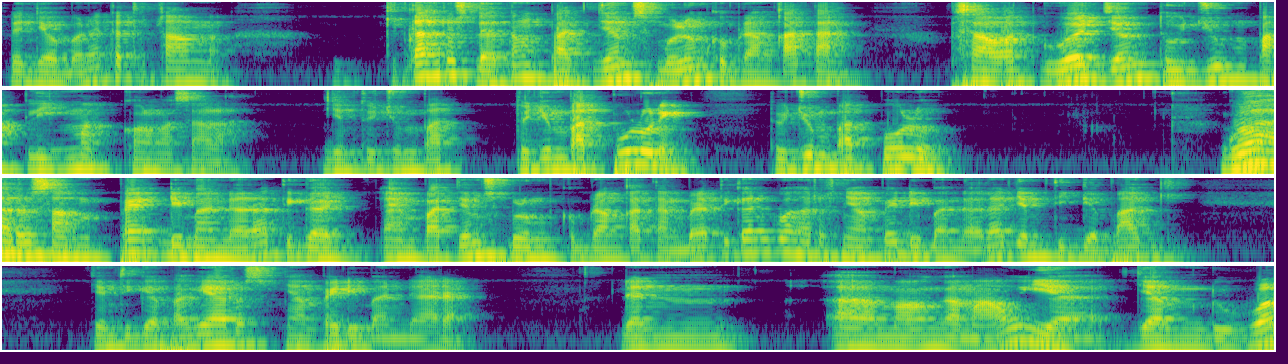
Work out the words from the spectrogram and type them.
dan jawabannya tetap sama. Kita harus datang 4 jam sebelum keberangkatan. Pesawat gue jam 7.45 kalau nggak salah. Jam 7.4 7.40 nih. 7.40 gue harus sampai di bandara 3 eh, 4 jam sebelum keberangkatan. Berarti kan gue harus nyampe di bandara jam 3 pagi. Jam 3 pagi harus nyampe di bandara. Dan eh, mau nggak mau ya jam 2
